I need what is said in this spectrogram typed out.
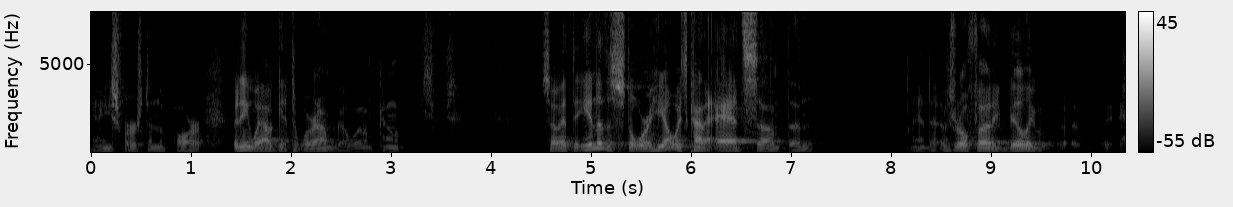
And he's first in the part. But anyway, I'll get to where I'm going. I'm kind of. So at the end of the story, he always kind of adds something. And uh, it was real funny. Billy, uh,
